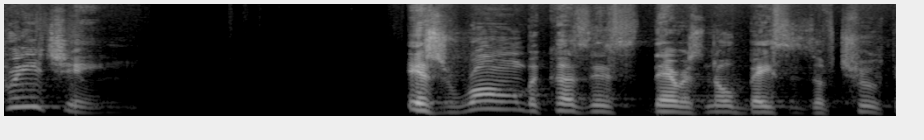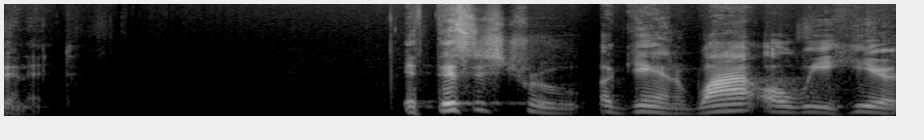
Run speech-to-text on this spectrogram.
preaching is wrong because there is no basis of truth in it. If this is true, again, why are we here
